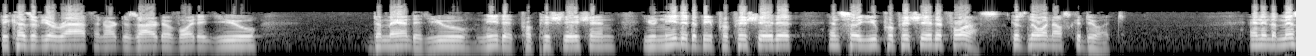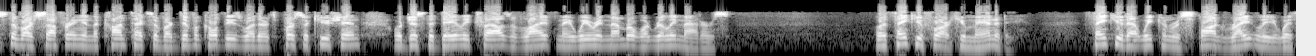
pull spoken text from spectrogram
Because of your wrath and our desire to avoid it, you demanded, you needed propitiation, you needed to be propitiated, and so you propitiated for us, because no one else could do it. And in the midst of our suffering, in the context of our difficulties, whether it's persecution or just the daily trials of life, may we remember what really matters. Lord, thank you for our humanity. Thank you that we can respond rightly with,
